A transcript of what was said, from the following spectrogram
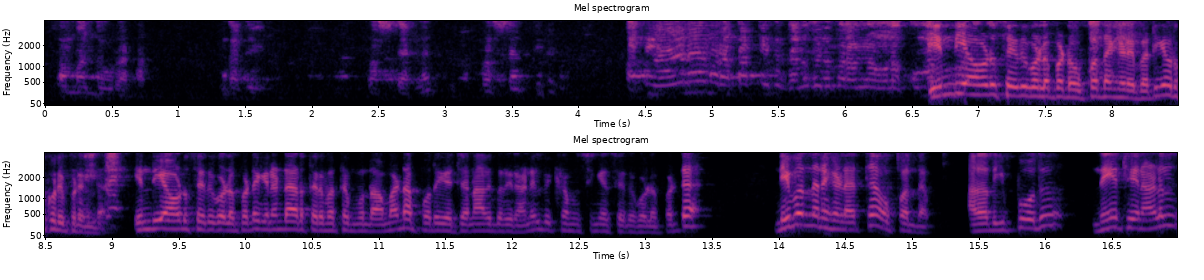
සම්බන්ධ වූ රටක්. මොකද වෙන්නේ? ප්‍රශ්නයක් නැද්ද? ප්‍රශ්නයක් තිබෙනවා. අපි ඕනෑම රටක් එක්ක ගනුදෙනු කරන්න ඕන කුමක් இந்தியாவோடு செய்து கொள்ளப்பட்ட ஒப்பந்தங்களை பற்றி அவர் குறிப்பிடுகிறார் இந்தியாவோடு செய்து கொள்ளப்பட்ட இரண்டாயிரத்தி இருபத்தி மூன்றாம் ஆண்டு அப்போதைய ஜனாதிபதி ரணில் விக்ரமசிங்கே செய்து கொள்ளப்பட்ட நிபந்தனைகளற்ற ஒப்பந்தம். அதாவது இப்போது நேற்றைய நாளில்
